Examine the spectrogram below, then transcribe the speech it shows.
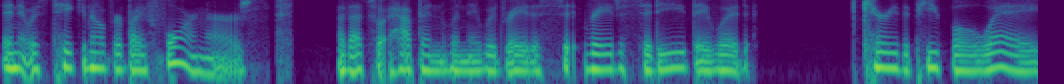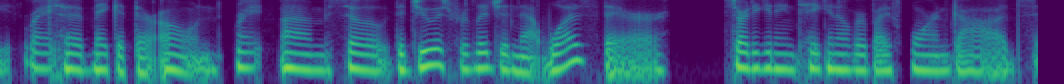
and it was taken over by foreigners. That's what happened when they would raid a raid a city. They would carry the people away Right. to make it their own. Right. Um, so the Jewish religion that was there started getting taken over by foreign gods,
